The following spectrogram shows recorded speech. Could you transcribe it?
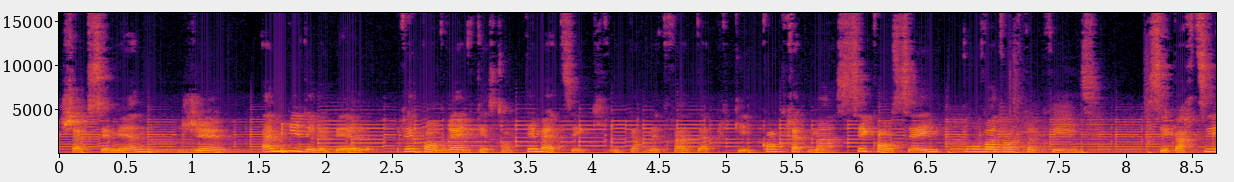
Chaque semaine, je, Amélie de Rebelle, répondrai à une question thématique qui vous permettra d'appliquer concrètement ces conseils pour votre entreprise. C'est parti!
